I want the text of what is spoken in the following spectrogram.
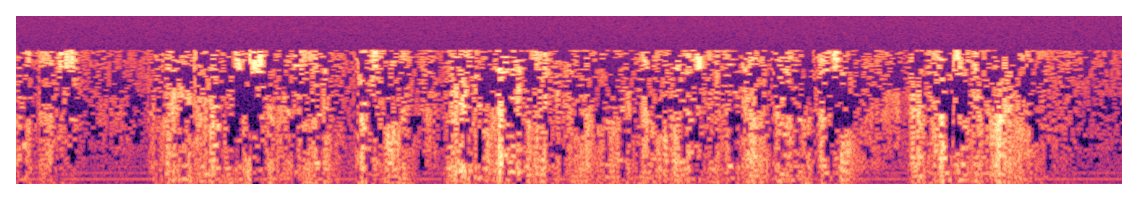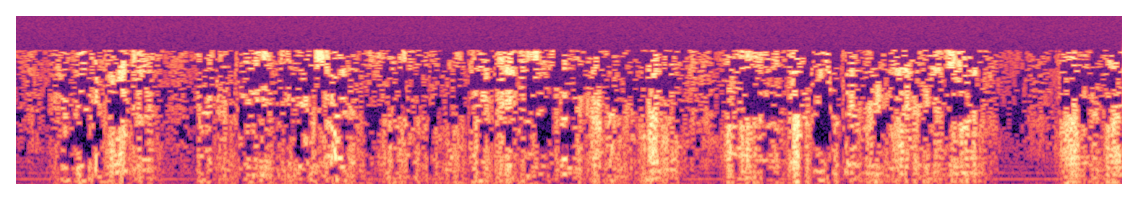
about this. And making commitments is serious, and that's. But if you're ready to make a commitment right now, all I ask you to out a pen or a pencil and a pencil to write on could be inside the the cover of the Bible. Got a piece of paper you lay your hands on. That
